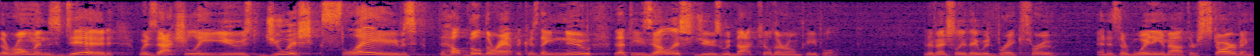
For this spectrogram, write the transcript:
the Romans did was actually use Jewish slaves to help build the ramp because they knew that these zealous Jews would not kill their own people. And eventually they would break through and as they're waiting him out they're starving.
